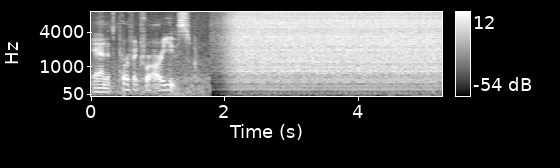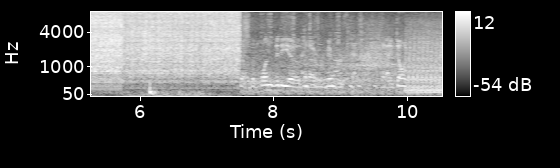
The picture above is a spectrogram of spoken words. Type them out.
and it's perfect for our use. One video that I remember from that I don't remember.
